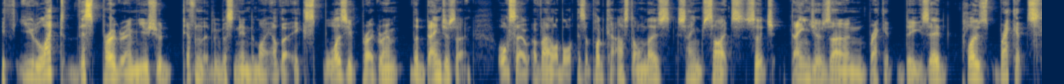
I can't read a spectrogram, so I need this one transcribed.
If you liked this program, you should definitely listen in to my other explosive program, The Danger Zone, also available as a podcast on those same sites. Search Danger Zone bracket DZ close brackets.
